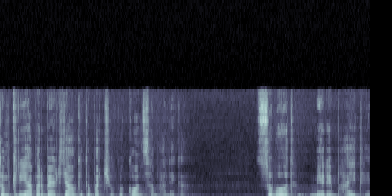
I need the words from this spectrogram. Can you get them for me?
तुम क्रिया पर बैठ जाओगी तो बच्चों को कौन संभालेगा? सुबोध मेरे भाई थे।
